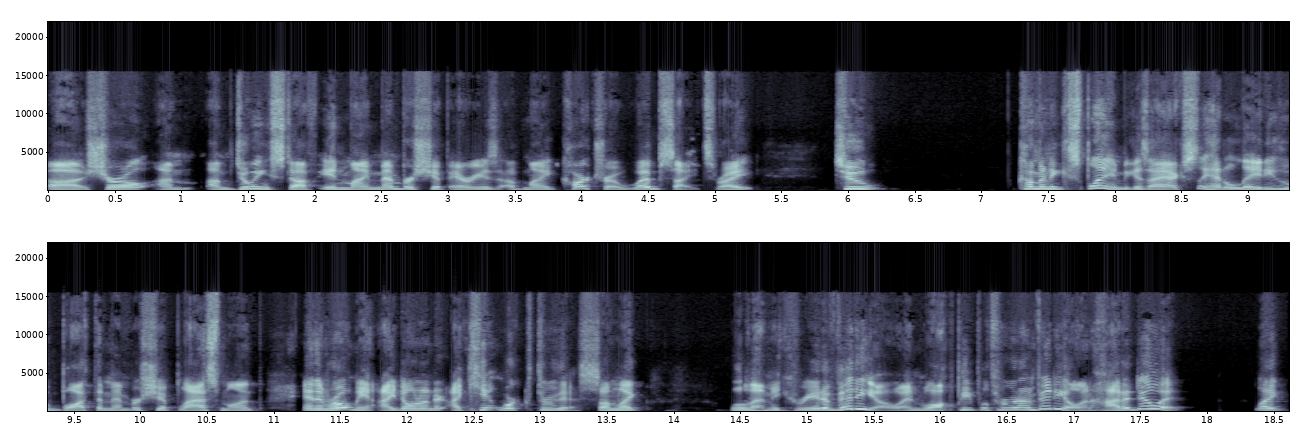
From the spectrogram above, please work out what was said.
uh, Cheryl, I'm I'm doing stuff in my membership areas of my Kartra websites, right? To come and explain because I actually had a lady who bought the membership last month and then wrote me, I don't under I can't work through this. So I'm like, well, let me create a video and walk people through it on video and how to do it. Like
